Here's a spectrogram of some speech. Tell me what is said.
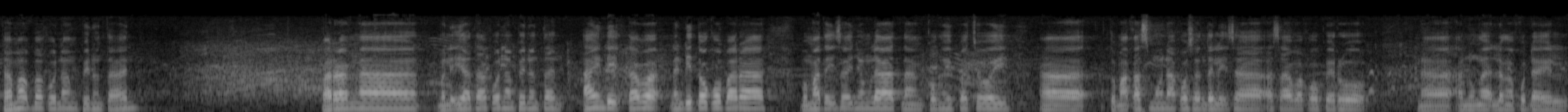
Tama ba ko ng pinuntahan? Parang ah, mali yata ako ng pinuntahan. Ah, hindi. Tama. Nandito ako para bumati sa inyong lahat ng Kongay Pachoy. Ah, tumakas muna ako sandali sa asawa ko pero na ano nga lang ako dahil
